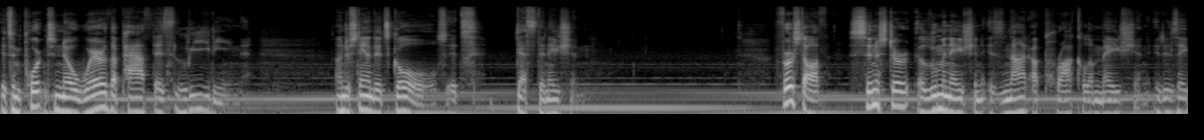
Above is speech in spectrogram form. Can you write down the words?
it's important to know where the path is leading understand its goals, its destination. First off, sinister illumination is not a proclamation, it is a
